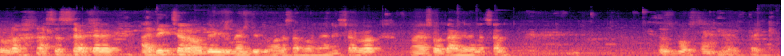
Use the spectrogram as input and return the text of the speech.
थोडं असं सहकार्य अधिकच्या राहू दे विनंती तुम्हाला सर्वांना आणि सर्व माझ्यासोबत आग्र्याला चालतं. Muitas boas tardes.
